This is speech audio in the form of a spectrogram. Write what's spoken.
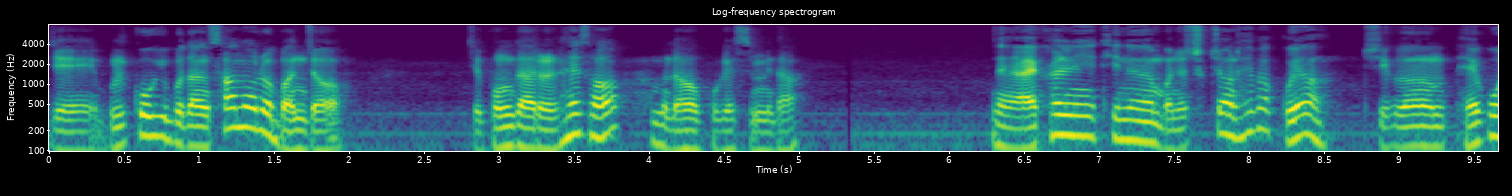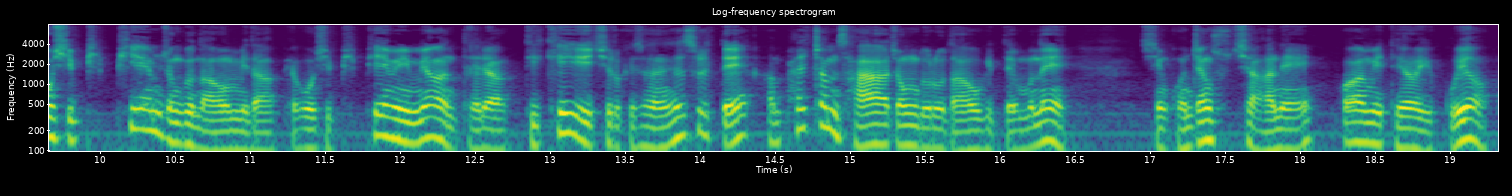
이제 물고기보다는 산호를 먼저 이제 봉달을 해서 한번 넣어 보겠습니다. 네, 알칼리니티는 먼저 측정을 해봤고요. 지금 150 ppm 정도 나옵니다. 150 ppm이면 대략 DKH로 계산을 했을 때 한 8.4 정도로 나오기 때문에 지금 권장 수치 안에 포함이 되어 있고요.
